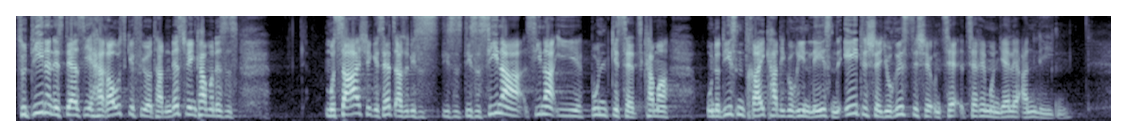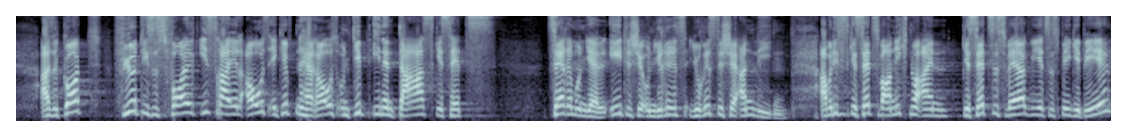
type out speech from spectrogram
zu dienen ist, der sie herausgeführt hat. Und deswegen kann man dieses mosaische Gesetz, also dieses, dieses, dieses Sinai-Bundgesetz, kann man unter diesen drei Kategorien lesen. Ethische, juristische und zeremonielle Anliegen. Also Gott führt dieses Volk Israel aus Ägypten heraus und gibt ihnen das Gesetz. Zeremoniell, ethische und juristische Anliegen. Aber dieses Gesetz war nicht nur ein Gesetzeswerk wie jetzt das BGB,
